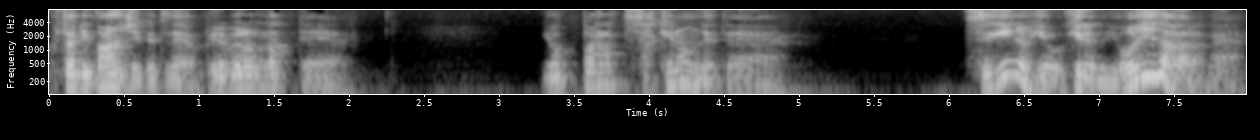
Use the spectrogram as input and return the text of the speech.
二人晩酌やってたよ。ベロベロになって酔っ払って酒飲んでて次の日起きるの4時だからね。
